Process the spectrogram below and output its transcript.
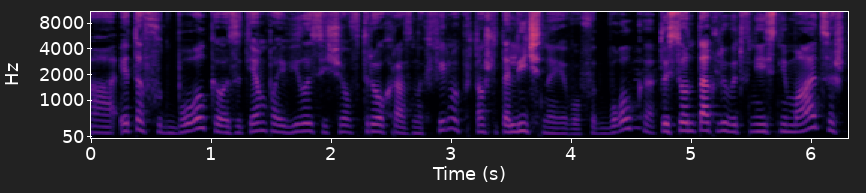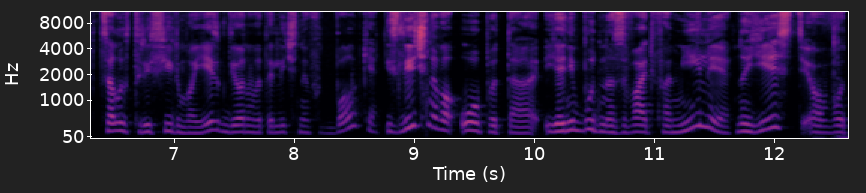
А эта футболка затем появилась еще в трех разных фильмах, потому что это личная его футболка. То есть он так любит в ней сниматься, что целых три фильма есть, где он в этой личной футболке. Из личного опыта я не буду называть фамилии, но есть э, вот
